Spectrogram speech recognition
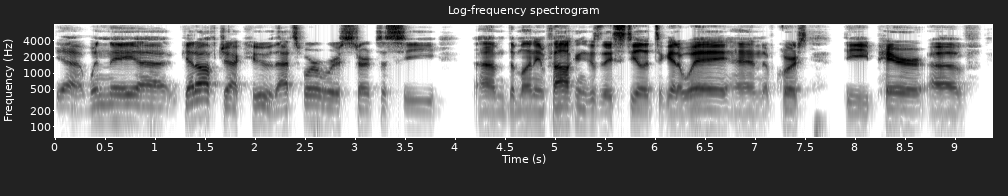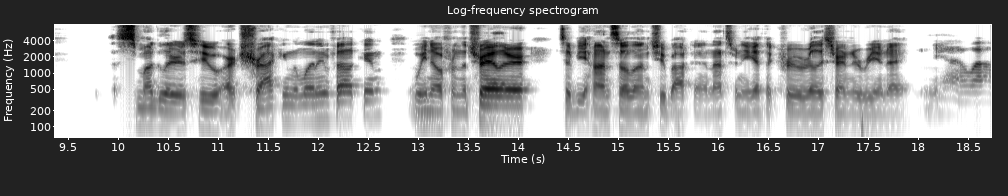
Yeah, when they uh, get off Jakku, that's where we start to see um, the Millennium Falcon because they steal it to get away, and of course the pair of smugglers who are tracking the Millennium Falcon. We know from the trailer to be Han Solo and Chewbacca, and that's when you get the crew really starting to reunite. Yeah, wow.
